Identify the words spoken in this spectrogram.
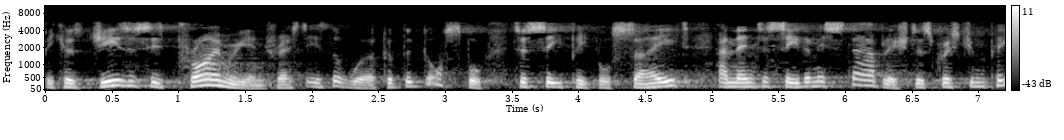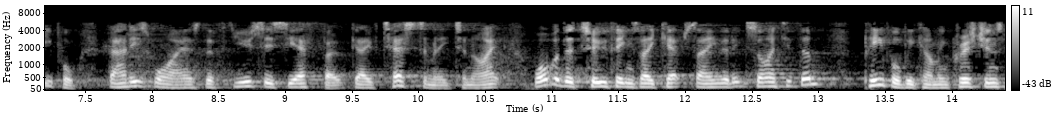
Because Jesus' primary interest is the work of the gospel, to see people saved and then to see them established as Christian people. That is why, as the UCCF folk gave testimony tonight, what were the two things they kept saying that excited them? People becoming Christians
